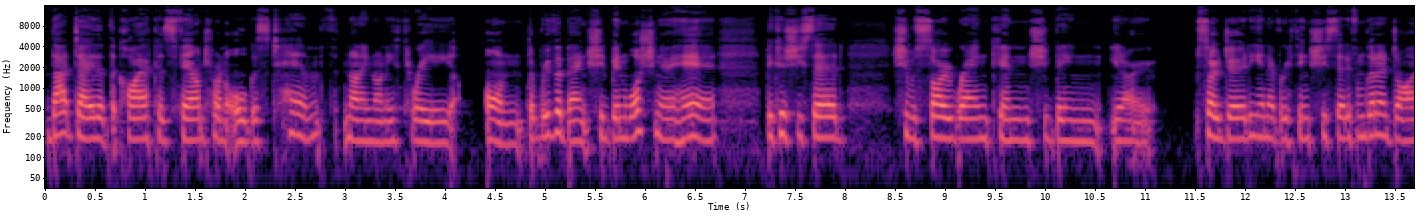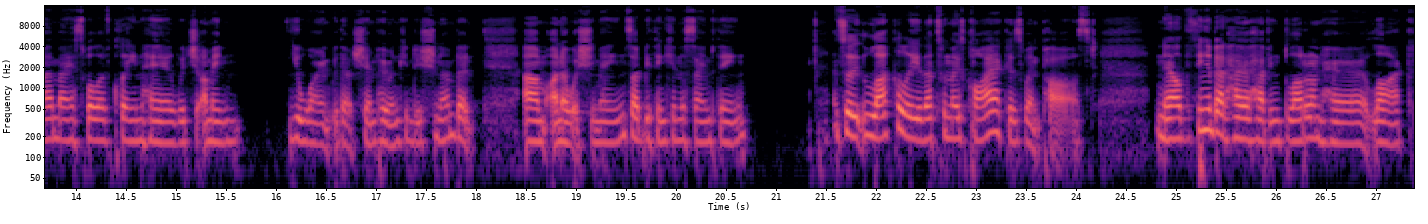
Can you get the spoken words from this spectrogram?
that day that the kayakers found her on August 10th, 1993, on the riverbank, she'd been washing her hair because she said she was so rank and she'd been, you know, so dirty and everything. She said, if I'm going to die, I may as well have clean hair, which, I mean, you won't without shampoo and conditioner, but um, I know what she means. I'd be thinking the same thing. And so, luckily, that's when those kayakers went past. Now, the thing about her having blood on her, like,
